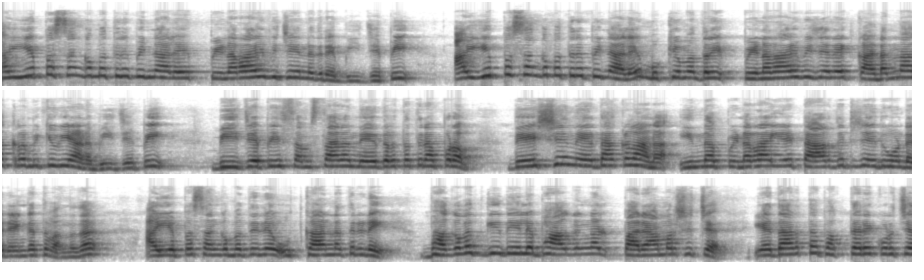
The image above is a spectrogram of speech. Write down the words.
അയ്യപ്പ സംഗമത്തിന് പിന്നാലെ പിണറായി വിജയനെതിരെ ബി ജെ പി. അയ്യപ്പ സംഗമത്തിന് പിന്നാലെ മുഖ്യമന്ത്രി പിണറായി വിജയനെ കടന്നാക്രമിക്കുകയാണ് B J P. B J P സംസ്ഥാന നേതൃത്വത്തിനപ്പുറം ദേശീയ നേതാക്കളാണ് ഇന്ന് പിണറായിയെ ടാർഗറ്റ് ചെയ്തുകൊണ്ട് രംഗത്ത് വന്നത്. അയ്യപ്പ സംഗമത്തിന്റെ ഉദ്ഘാടനത്തിനിടെ ഭഗവത്ഗീതയിലെ ഭാഗങ്ങൾ പരാമർശിച്ച് യഥാർത്ഥ ഭക്തരെക്കുറിച്ച്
